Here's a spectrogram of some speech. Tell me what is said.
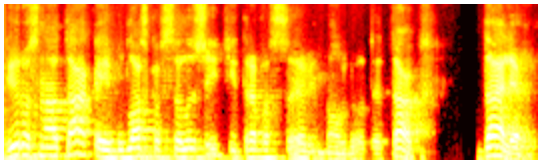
Вірусна атака, і, будь ласка, все лежить, і треба все відновлювати. Так, далі.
